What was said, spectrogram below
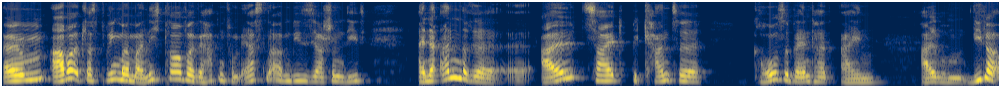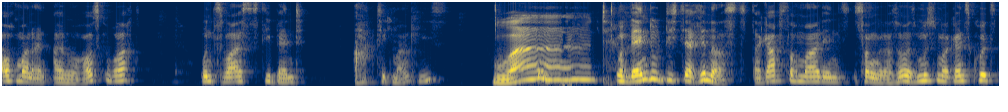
Ähm, aber das bringen wir mal nicht drauf, weil wir hatten vom ersten Album dieses Jahr schon ein Lied. Eine andere äh, allzeit bekannte große Band hat ein Album, wieder auch mal ein Album rausgebracht. Und zwar ist es die Band Arctic Monkeys. What? Und wenn du dich erinnerst, da gab es doch mal den Song oder so, das muss ich mal ganz kurz,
